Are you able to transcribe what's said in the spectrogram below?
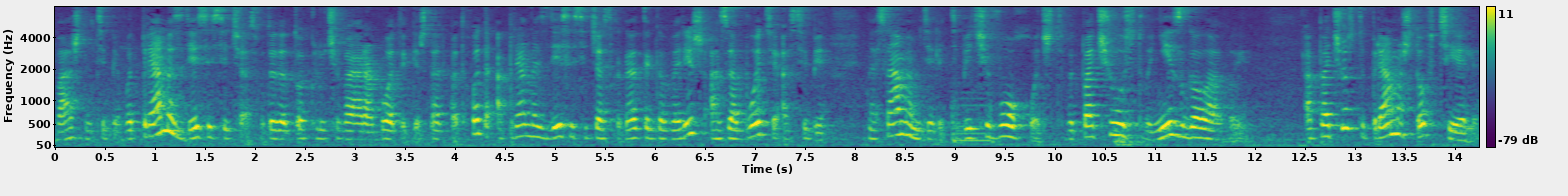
важно тебе. Вот прямо здесь и сейчас. Вот это то ключевая работа гештальт подхода, а прямо здесь и сейчас, когда ты говоришь о заботе о себе, на самом деле тебе чего хочется? Вот почувствуй, не из головы, а почувствуй прямо, что в теле.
